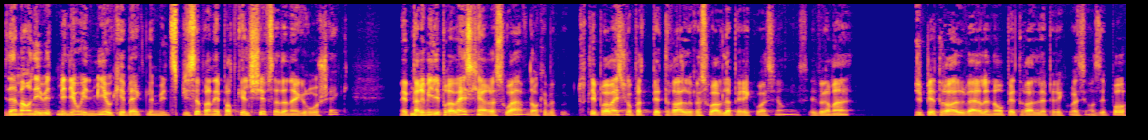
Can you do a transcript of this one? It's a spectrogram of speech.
Évidemment, on est 8 millions et demi au Québec. Le multiplie ça par n'importe quel chiffre, ça donne un gros chèque. Mais parmi les provinces qui en reçoivent, donc toutes les provinces qui n'ont pas de pétrole reçoivent de la péréquation. C'est vraiment du pétrole vers le non-pétrole, la péréquation. C'est pas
